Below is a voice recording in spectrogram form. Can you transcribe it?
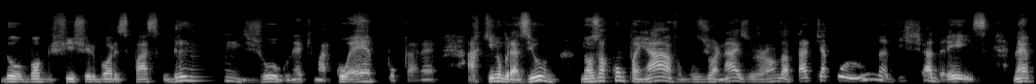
do Bob Fischer e Boris Pasco, grande jogo, né, que marcou época, né? Aqui no Brasil, nós acompanhávamos os jornais, o Jornal da Tarde tinha coluna de xadrez, né?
